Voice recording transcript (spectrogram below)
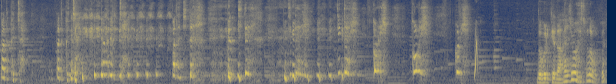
바다 뱃살 바다 뱃살 바다 뱃살 바다 뒷다리. 바다 뒷다리. 뒷다리. 뒷다리. 꼬리. 꼬리. 꼬리. 너 그렇게 나 한심하게 쳐다볼 거야?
